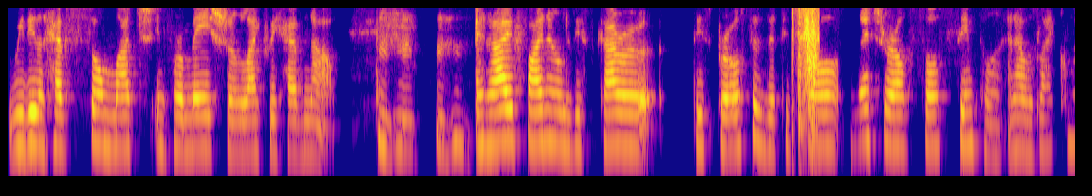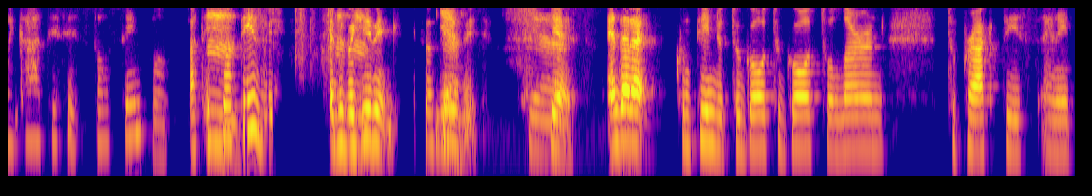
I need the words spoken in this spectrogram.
we didn't have so much information like we have now Mm-hmm. Mm-hmm. And I finally discovered this process that is so natural, so simple. And I was like, oh my God, this is so simple. But it's mm. not easy at the mm-hmm. beginning. It's not yes. easy. Yeah. Yes. And then I continued to go, to go, to learn, to practice. And it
